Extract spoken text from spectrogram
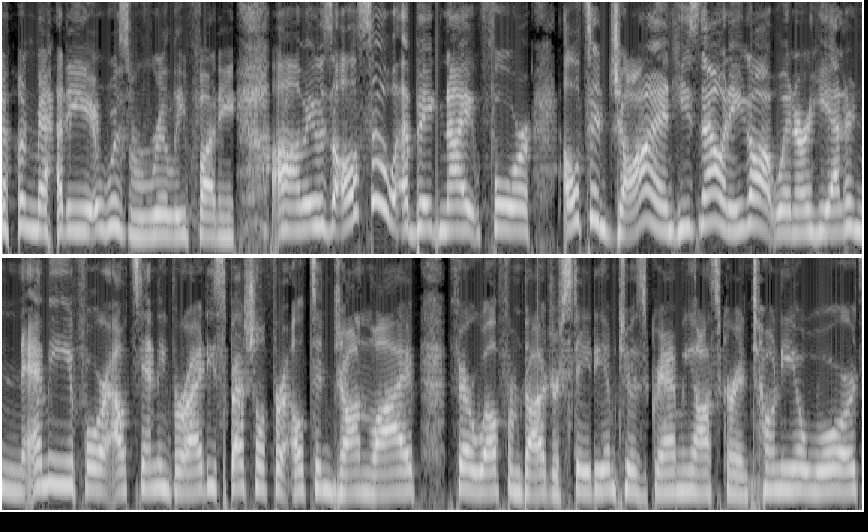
on Matty. It was really funny. Um, it was also a big night for Elton John. He's now an EGOT winner. He had an Emmy for Outstanding Variety Special for Elton John Live. Farewell from Dodger Stadium to his Grammy, Oscar, and Tony Awards.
